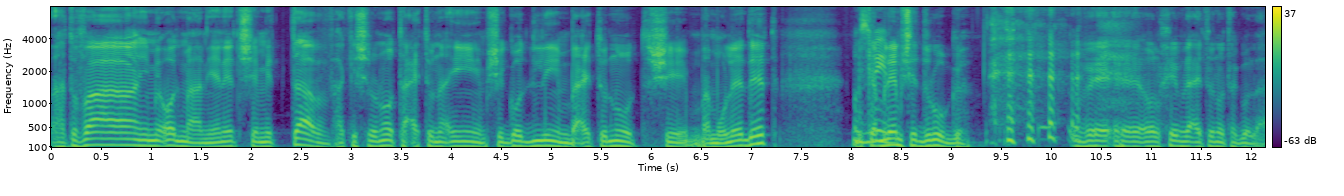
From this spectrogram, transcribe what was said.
התופעה היא מאוד מעניינת, שמיטב הכישרונות העיתונאיים שגודלים בעיתונות שבמולדת, עוזבים. מקבלים שדרוג והולכים לעיתונות הגולה.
